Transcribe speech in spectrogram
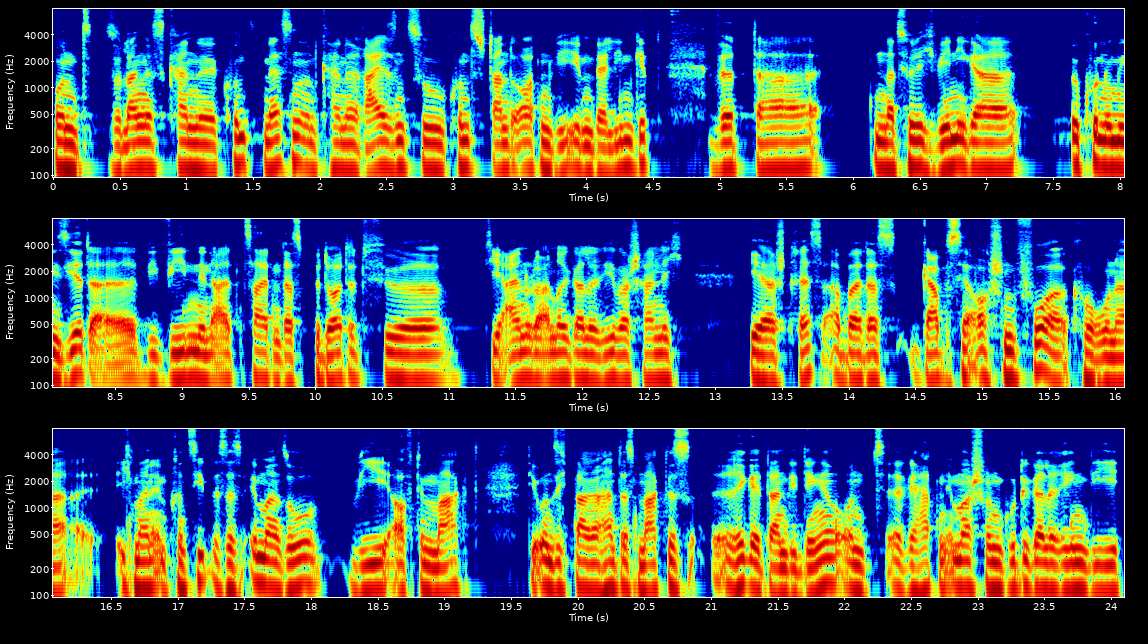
Und solange es keine Kunstmessen und keine Reisen zu Kunststandorten wie eben Berlin gibt, wird da natürlich weniger ökonomisiert äh, wie, in den alten Zeiten. Das bedeutet für die ein oder andere Galerie wahrscheinlich eher Stress, aber das gab es ja auch schon vor Corona. Ich meine, im Prinzip ist es immer so, wie auf dem Markt. Die unsichtbare Hand des Marktes regelt dann die Dinge und äh, wir hatten immer schon gute Galerien, die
